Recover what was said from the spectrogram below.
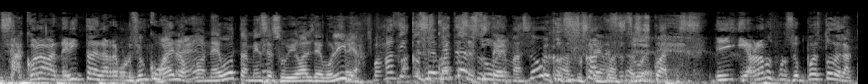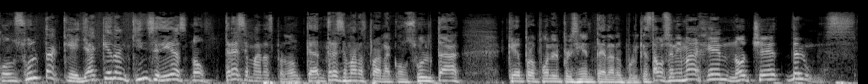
sacó la banderita de la revolución cubana. Bueno, ¿eh? con Evo también se subió al de Bolivia. Más bien con sus cuates se sus sube. temas, ¿no? Con sus temas, se sus cuates. Y, y hablamos, por supuesto, de la consulta que ya quedan 15 días, no, tres semanas, perdón, quedan tres semanas para la consulta que propone el presidente de la República. Estamos en imagen, noche de lunes.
